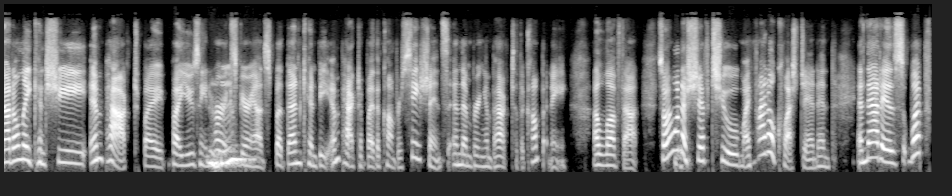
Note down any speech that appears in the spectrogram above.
not only can she impact by by using her mm-hmm. experience, but then can be impacted by the conversations and then bring them back to the company. I love that. So I want to shift to my final question, and and that is, what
